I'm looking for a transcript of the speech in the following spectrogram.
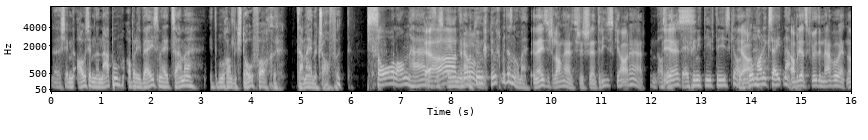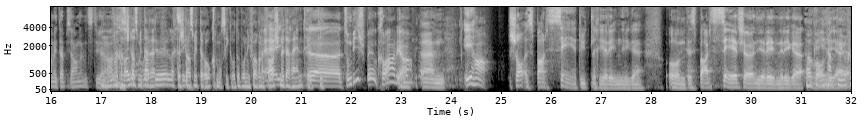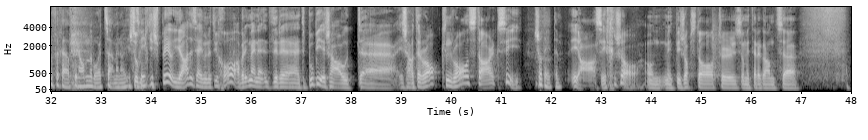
Das ist alles in einem Nebel, aber ich weiss, wir haben zusammen in der Buchhandlung Stauffacher zusammen haben wir gearbeitet. So lange her. Ja, das ist aber dünkt, dünkt mir das nur? Nein, es ist lange her. Es ist äh, 30 Jahre her. Also Yes. definitiv 30 Jahre. Ja. Darum habe ich gesagt, nein. Aber ich habe das Gefühl, der Nebel hat noch mit etwas anderem zu tun. Ja, oder? das, ist das, mit der, natürlich das ist das mit der Rockmusik, oder? Wo ich vorhin fast Hey, nicht erwähnt hätte. Äh, zum Beispiel, klar, ja. Ähm, ich habe schon ein paar sehr deutliche Erinnerungen und ein paar sehr schöne Erinnerungen. Okay, ich habe äh, Bücher verkauft, in anderen Worten zusammen. Ist Zum? Beispiel, ja, das haben wir natürlich auch. Aber ich meine, der, äh, der Bubi ist halt, äh, ist halt der Rock'n'Roll-Star gewesen. Schon dort. Ja, sicher schon. Und mit Bishop's Daughters und mit der ganzen,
